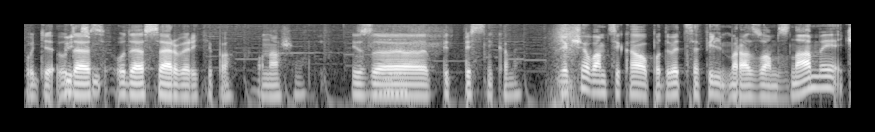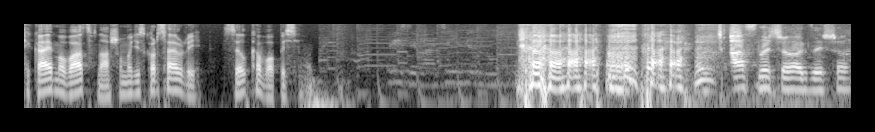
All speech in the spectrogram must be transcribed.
У, Д- у, Вісім. DS, у DS сервері, типа, у нашому. із е, підписниками. Якщо вам цікаво подивитися фільм разом з нами, чекаємо вас в нашому Discord сервері. Ссылка в описі. Часно, чувак, зайшов.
